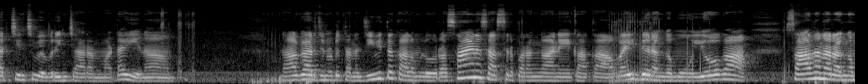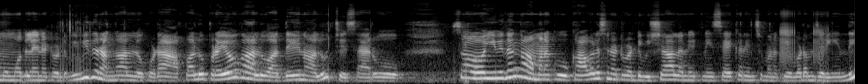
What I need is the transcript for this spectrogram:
చర్చించి వివరించారనమాట ఈయన. నాగార్జునుడు తన జీవితకాలంలో రసాయన శాస్త్ర పరంగానే కాక వైద్య రంగము యోగా సాధన రంగము మొదలైనటువంటి వివిధ రంగాల్లో కూడా పలు ప్రయోగాలు అధ్యయనాలు చేశారు. సో ఈ విధంగా మనకు కావలసినటువంటి విషయాలన్నింటినీ సేకరించి మనకు ఇవ్వడం జరిగింది.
